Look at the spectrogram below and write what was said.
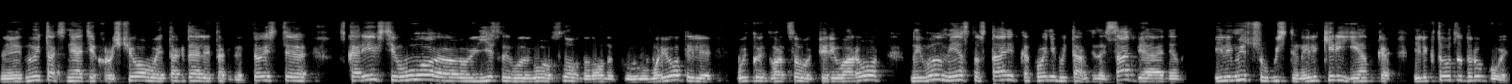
ну и так снятие Хрущева и так далее, и так далее. То есть, э, скорее всего, э, если его условно он умрет или будет какой-то дворцовый переворот, на его место встанет какой-нибудь там, не знаю, Собянин, или Мишустин, или Кириенко, или кто-то другой.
